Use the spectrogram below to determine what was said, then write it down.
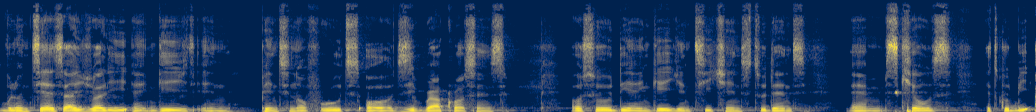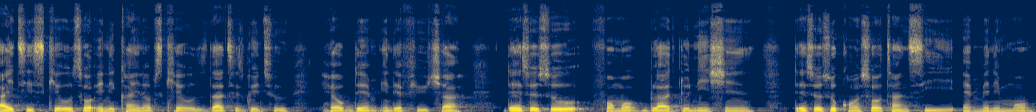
volunteers are usually engaged in painting of routes or zebra crossings. Also, they engage in teaching students um, skills. It could be IT skills or any kind of skills that is going to help them in the future there's also form of blood donation. There's also consultancy and many more.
